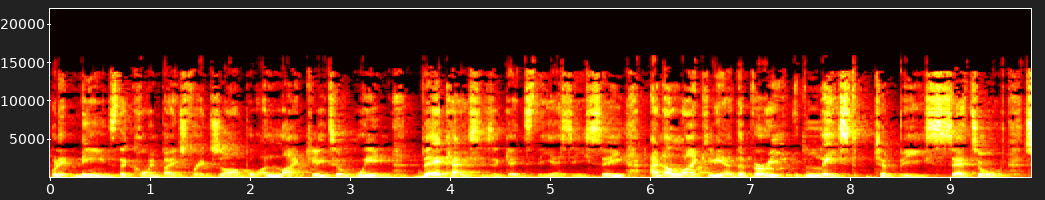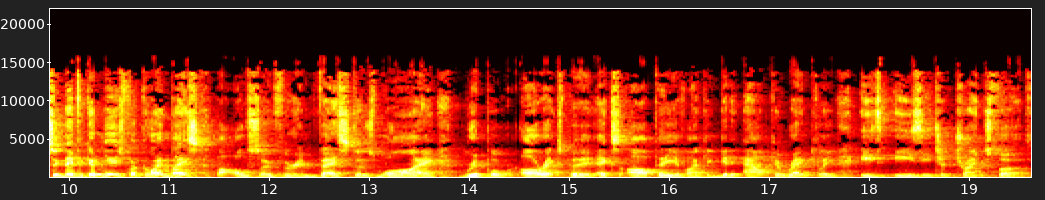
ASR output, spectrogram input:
Well, it means that Coinbase, for example, are likely to win their cases against the SEC and are likely at the very least to be settled. Significant news for Coinbase, but also for investors. Why? Ripple, RXP, XRP, if I can get it out correctly, is easy to transfer.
